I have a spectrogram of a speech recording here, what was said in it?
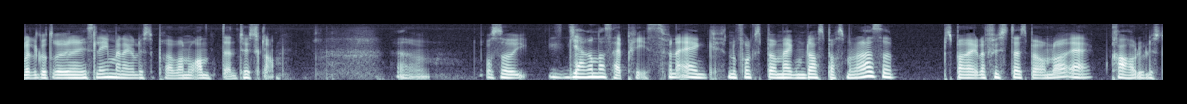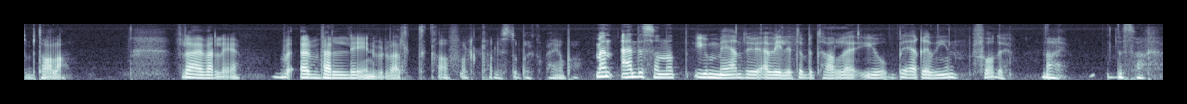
veldig godt Riesling, men jeg har lyst til å prøve noe annet enn Tyskland. Eh, og så gjerne si pris. For når, jeg, når folk spør meg om det spørsmålet, der, så spør jeg det første jeg spør om da, er hva har du lyst til å betale? For det er veldig, er veldig individuelt hva folk har lyst til å bruke penger på. Men er det sånn at jo mer du er villig til å betale, jo bedre vin får du? Nei, dessverre.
